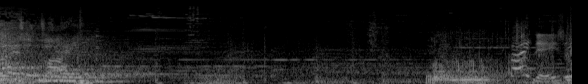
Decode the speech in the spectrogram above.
Legendary. Bye, Daisy.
